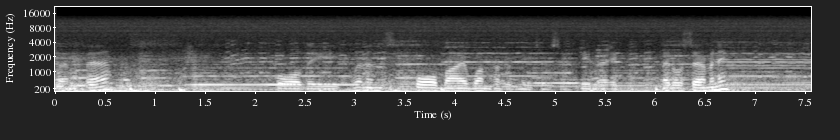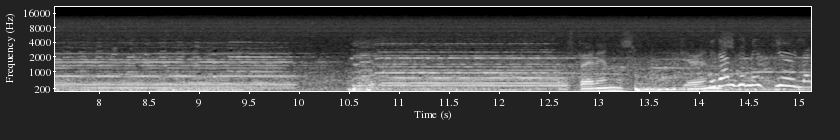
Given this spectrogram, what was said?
fanfare for the women's 4 by 100 meters relay medal ceremony. Australians, Nigerians. Mesdames et messieurs, la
